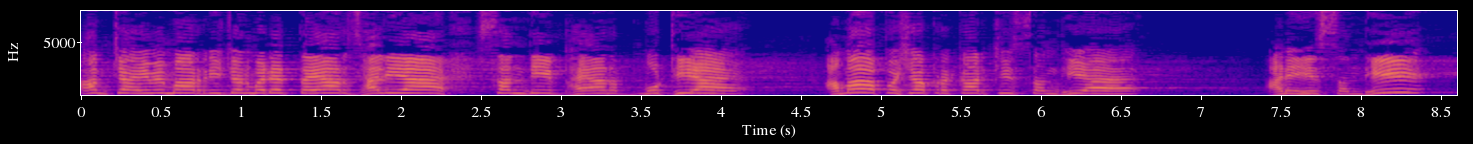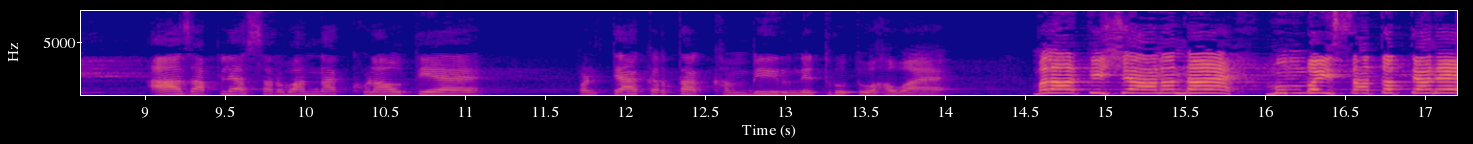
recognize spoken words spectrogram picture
आमच्या एम एम आर रिजनमध्ये तयार झाली आहे. संधी भयान मोठी आहे. अमाप अशा प्रकारची संधी आहे. आणि ही संधी आज आपल्या सर्वांना खुणावते आहे. पण त्याकरता खंबीर नेतृत्व हवं आहे. मला अतिशय आनंद आहे. मुंबई सातत्याने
